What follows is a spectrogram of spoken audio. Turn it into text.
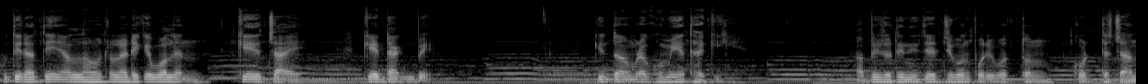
প্রতি রাতে আল্লাহ তালা ডেকে বলেন, কে চায়, কে ডাকবে? কিন্তু আমরা ঘুমিয়ে থাকি। আপনি যদি নিজের জীবন পরিবর্তন করতে চান,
